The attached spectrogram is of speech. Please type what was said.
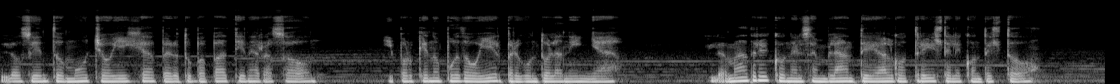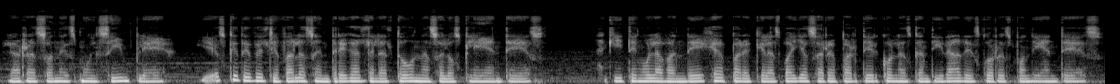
Lo siento mucho, hija, pero tu papá tiene razón. ¿Y por qué no puedo ir? preguntó la niña. La madre, con el semblante algo triste, le contestó. La razón es muy simple, y es que debes llevar las entregas de las donas a los clientes. Aquí tengo la bandeja para que las vayas a repartir con las cantidades correspondientes.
